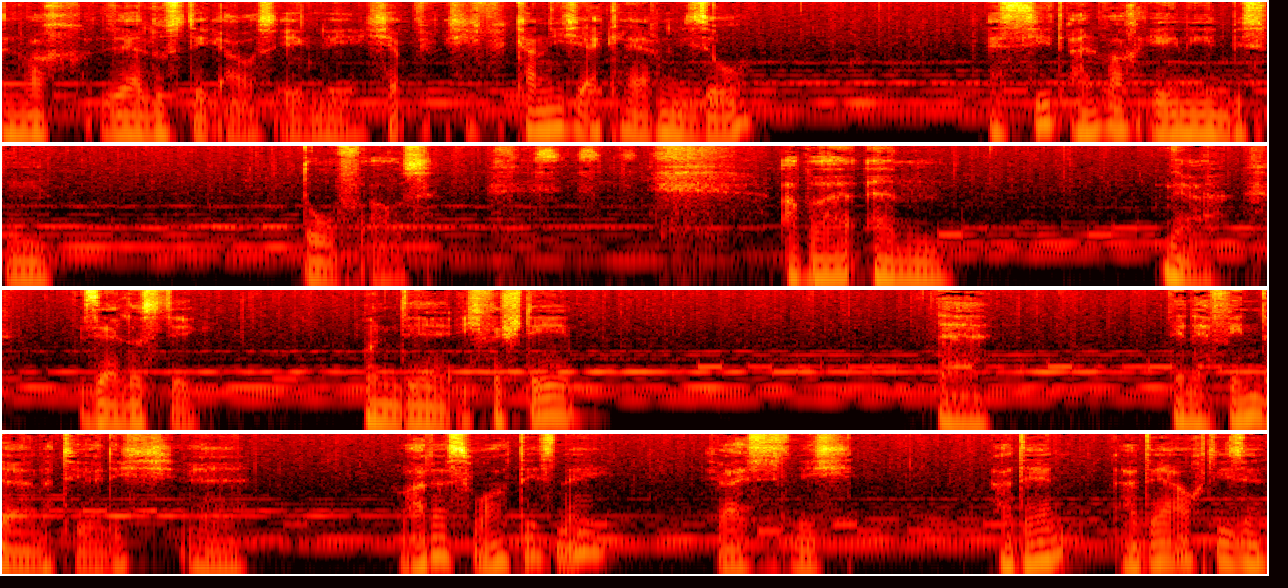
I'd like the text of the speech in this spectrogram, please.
einfach sehr lustig aus irgendwie. Ich, hab, ich kann nicht erklären, wieso. Es sieht einfach irgendwie ein bisschen doof aus. Aber ähm, ja, sehr lustig. Und äh, ich verstehe äh, den Erfinder natürlich. Äh, war das Walt Disney? Ich weiß es nicht. Hat er, hat er auch diese,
